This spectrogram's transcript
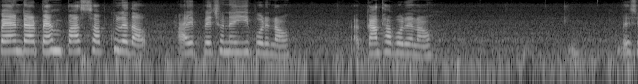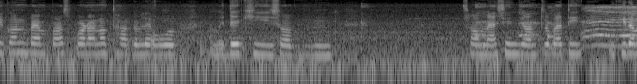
প্যান্ট আর প্যাম্পাস সব খুলে দাও আর পেছনে ই পরে নাও কাঁথা পরে নাও। বেশিক্ষণ প্যাম্পাস পড়ানো থাকলে ও আমি দেখি সব সব মেশিন যন্ত্রপাতি কীরকম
